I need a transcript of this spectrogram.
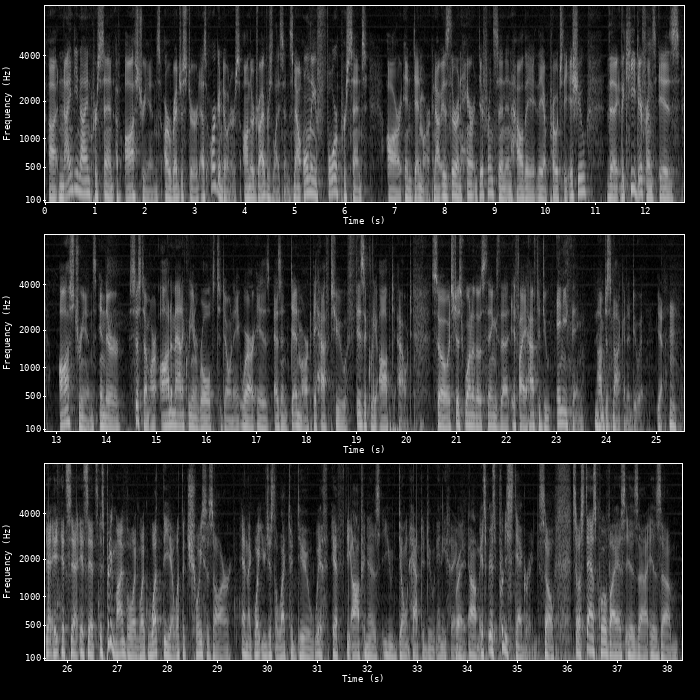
Uh, 99% of Austrians are registered as organ donors on their driver's license. Now, only 4% are in Denmark. Now, is there an inherent difference in, in how they, they approach the issue? The, the key difference is Austrians in their system are automatically enrolled to donate, whereas as in Denmark, they have to physically opt out. So it's just one of those things that if I have to do anything, I'm mm-hmm. just not going to do it. Yeah, yeah, it, it's, uh, it's it's it's pretty mind blowing, like what the uh, what the choices are, and like what you just elect to do with if the option is you don't have to do anything. Right. Um, it's it's pretty staggering. So so status quo bias is uh, is um,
